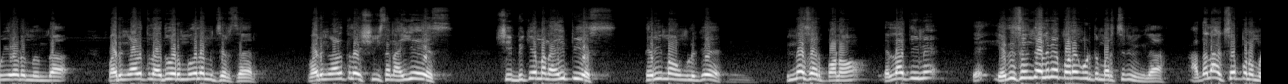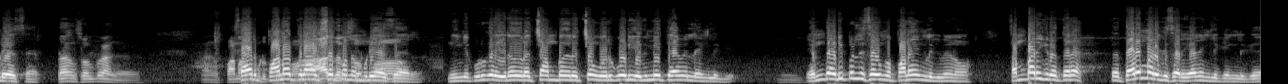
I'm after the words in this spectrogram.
உயிரோட இருந்தா வருங்காலத்துல அது ஒரு முதலமைச்சர் சார். வருங்காலத்துல she's an IAS she become an IPS தெரியுமா உங்களுக்கு? என்ன சார் பணம்? எல்லாத்தையுமே எது செஞ்சாலுமே பணம் கொடுத்து மறைச்சிடுவீங்களா அதெல்லாம் அக்செப்ட் பண்ண முடியாது சார். அதான் பணம் சார் பணத்தெல்லாம் அக்செப்ட் பண்ண முடியாது. சார். நீங்க கொடுக்குற இருபது லட்சம் ஐம்பது லட்சம் ஒரு கோடி எதுவுமே தேவையில்லை எங்களுக்கு. எந்த அடிப்படையில் சார் உங்க பணம் எங்களுக்கு வேணும்? சம்பாதிக்கிற திற திறமை இருக்கு சார் ஏழைங்களுக்கு எங்களுக்கு.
